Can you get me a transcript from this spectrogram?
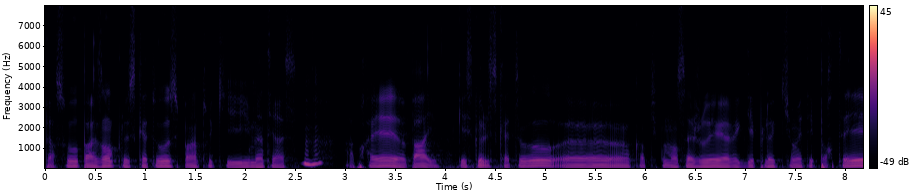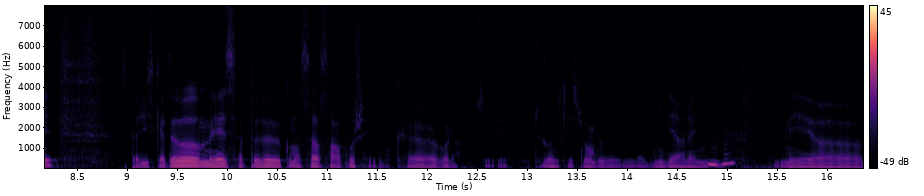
perso, par exemple, le scato, c'est pas un truc qui m'intéresse. Mhm. Après, euh, pareil, qu'est-ce que le scato Euh, Quand tu commences à jouer avec des plugs qui ont été portés, c'est pas du scato, mais ça peut commencer à se rapprocher. Donc, euh, voilà, c'est toujours une question de la limite derrière la limite. Mhm. Mais euh,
